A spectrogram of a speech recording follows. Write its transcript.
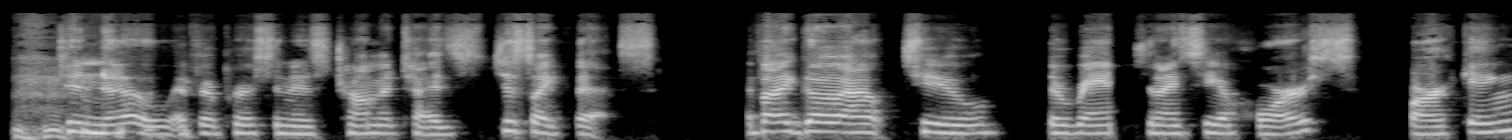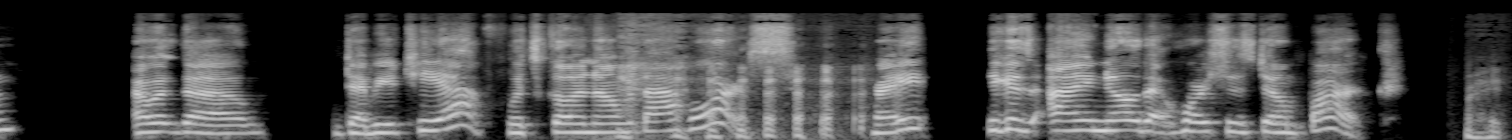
to know if a person is traumatized, just like this. If I go out to the ranch and I see a horse barking, I would go, WTF, what's going on with that horse? right? Because I know that horses don't bark. Right.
